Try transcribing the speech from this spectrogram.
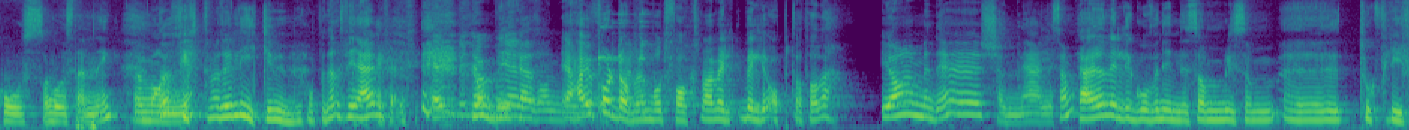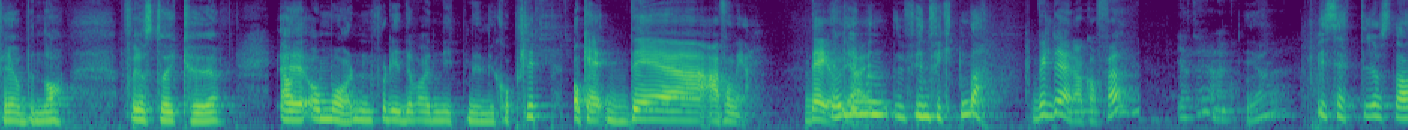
kos og god stemning med mange. mange. fikk du med at du liker Mummikoppen din. For jeg, jeg, Nå jeg, blir jeg, sånn- har jo fordommer mot folk som er veld, veldig opptatt av det. Ja, men det skjønner jeg, liksom. Jeg er en veldig god venninne som liksom uh, tok fri fra jobben nå for å stå i kø eh, om morgenen fordi det var et nytt Mummikopp-slipp. Ok, det er for mye. Det Ja, gjør ikke ja, jeg. men hun fikk den, da. Vil dere ha kaffe? Vi setter oss da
